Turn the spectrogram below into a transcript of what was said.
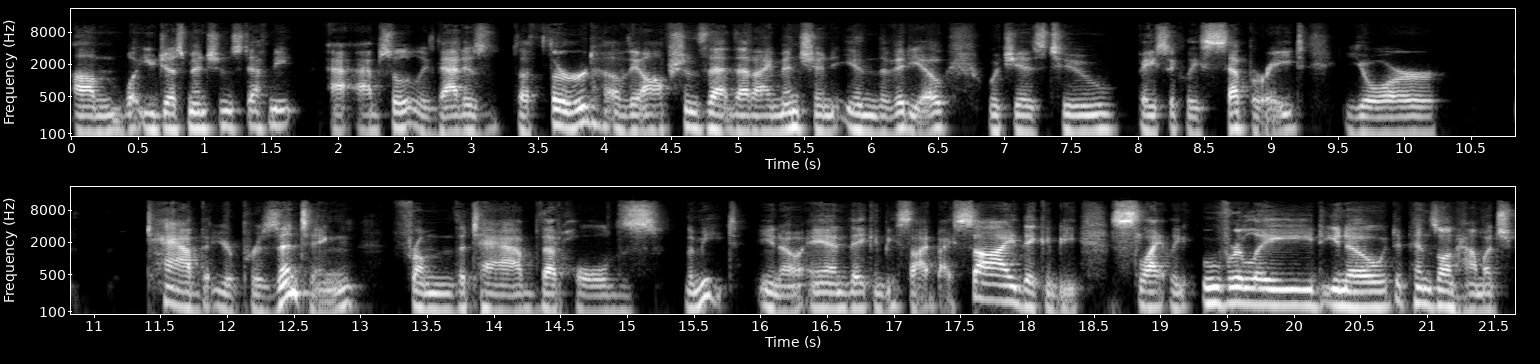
Um, what you just mentioned, Stephanie, absolutely. That is the third of the options that, that I mentioned in the video, which is to basically separate your tab that you're presenting from the tab that holds the meet you know and they can be side by side they can be slightly overlaid you know it depends on how much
